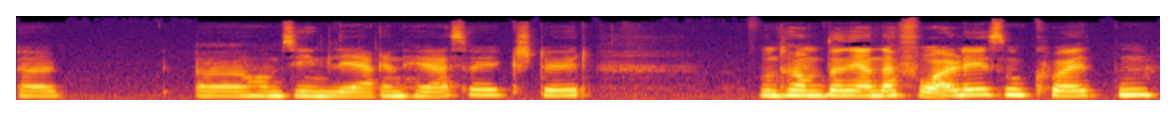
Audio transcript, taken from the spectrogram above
äh, äh, haben sie in leeren Hörsaal gestellt und haben dann eine Vorlesung gehalten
